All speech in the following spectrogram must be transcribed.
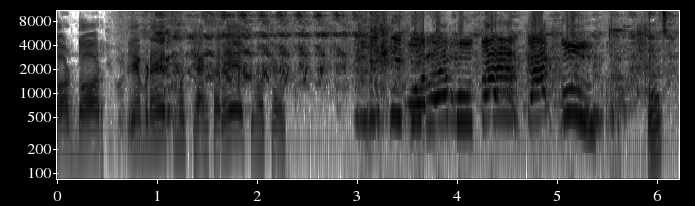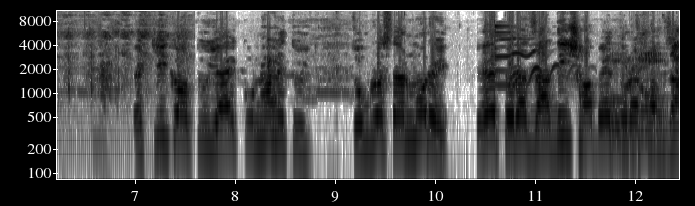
দর দর এ বেটা তোমার ঠ্যাং রে তোমার ঠ্যাং। ওরে মুতায়ের কাকু! এ কি কও তুই আয় কোনখানে তুই? চৌরাস্তার মোড়ে? এ তোরা জাদি সব এ তোরা সব যা।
